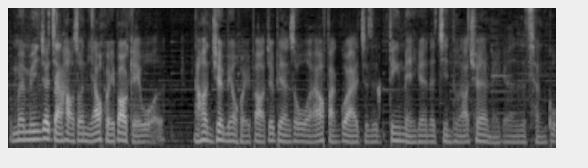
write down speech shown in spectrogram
我们明明就讲好说你要回报给我的，然后你却没有回报，就变成说我要反过来就是盯每个人的进度，然后确认每个人的成果。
